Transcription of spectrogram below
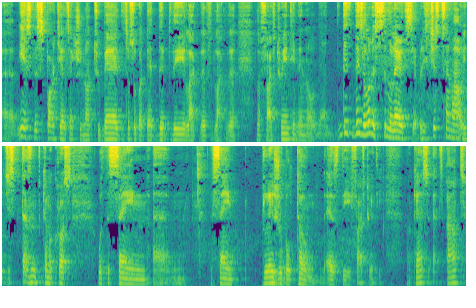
Uh, yes, this part here is actually not too bad. It's also got that dip there, like the like the, the 520, and then all, there's there's a lot of similarities here, but it's just somehow it just doesn't come across with the same um, the same pleasurable tone as the 520. Okay, so that's out.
